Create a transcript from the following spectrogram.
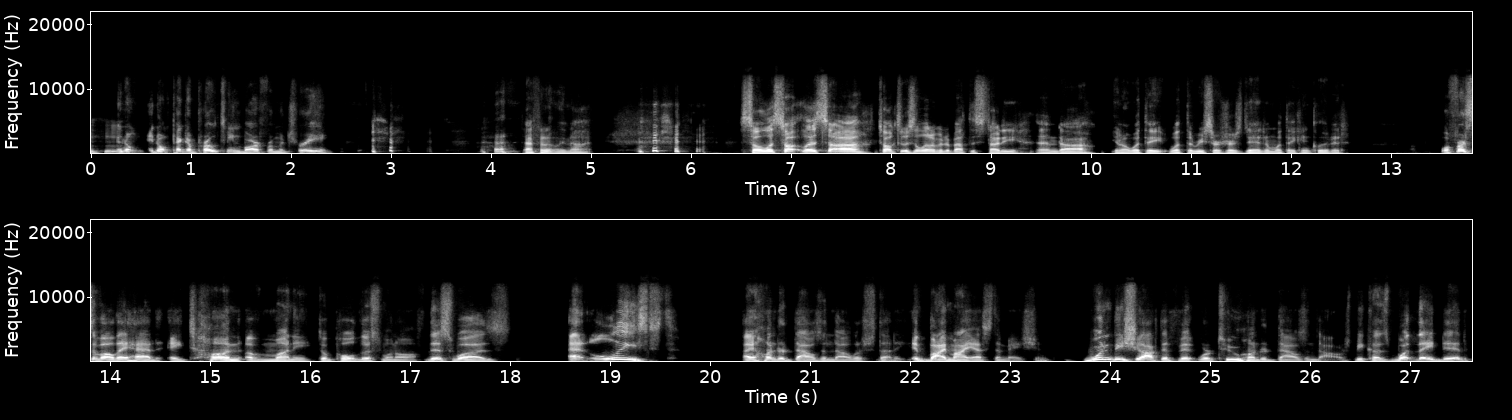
Mm-hmm. I don't I don't pick a protein bar from a tree. Definitely not. So let's talk. Let's uh, talk to us a little bit about the study and uh, you know what they what the researchers did and what they concluded. Well, first of all, they had a ton of money to pull this one off. This was at least a hundred thousand dollar study, by my estimation. Wouldn't be shocked if it were two hundred thousand dollars because what they did,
